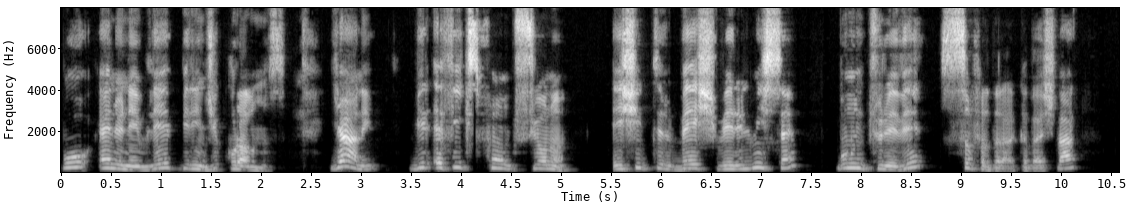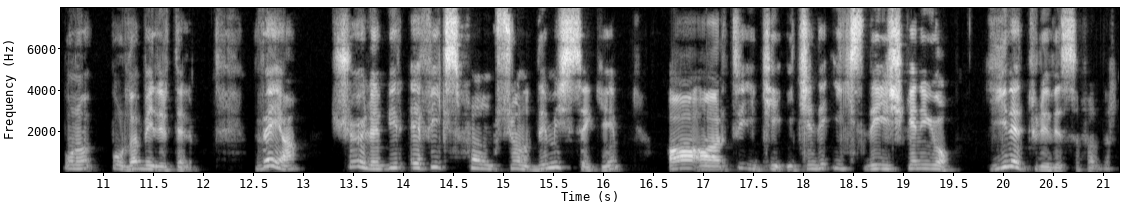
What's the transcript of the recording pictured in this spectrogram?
Bu en önemli birinci kuralımız. Yani bir fx fonksiyonu eşittir 5 verilmişse bunun türevi sıfırdır arkadaşlar. Bunu burada belirtelim. Veya şöyle bir fx fonksiyonu demişse ki a artı 2 içinde x değişkeni yok. Yine türevi sıfırdır.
